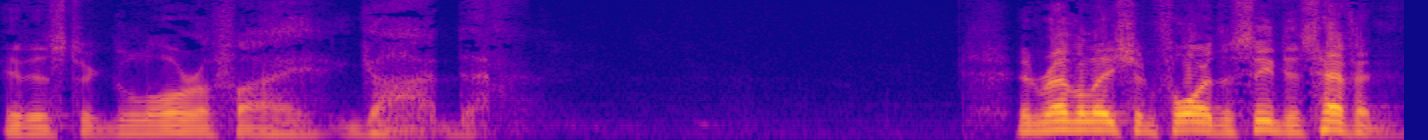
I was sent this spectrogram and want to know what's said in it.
It is to glorify God. In Revelation 4, the scene is heaven.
